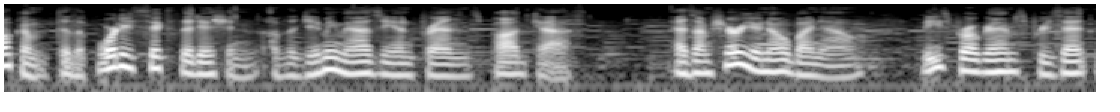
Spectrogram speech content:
Welcome to the 46th edition of the Jimmy Mazzy and Friends podcast. As I'm sure you know by now, these programs present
